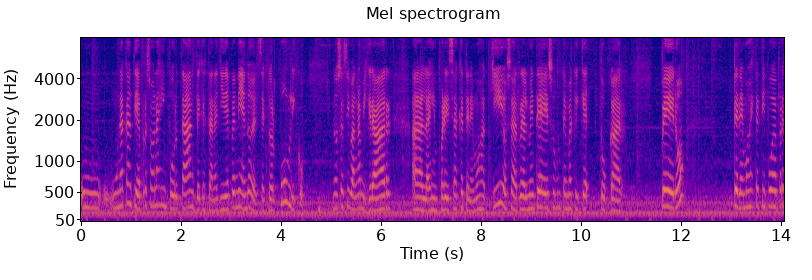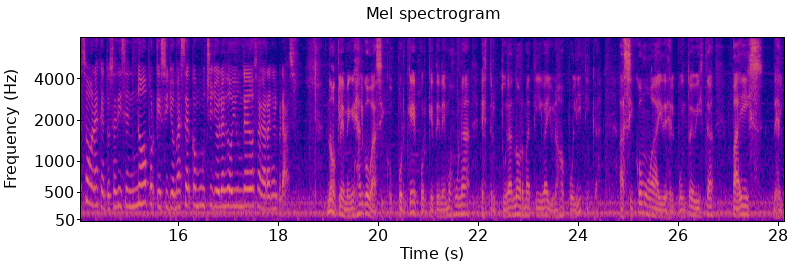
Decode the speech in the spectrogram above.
un- una cantidad de personas importantes que están allí dependiendo del sector público. No sé si van a migrar a las empresas que tenemos aquí, o sea, realmente eso es un tema que hay que tocar. Pero tenemos este tipo de personas que entonces dicen no, porque si yo me acerco mucho y yo les doy un dedo, se agarran el brazo. No, Clemen, es algo básico. ¿Por qué? Porque tenemos una estructura normativa y unas políticas. Así como hay desde el punto de vista país, desde el,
